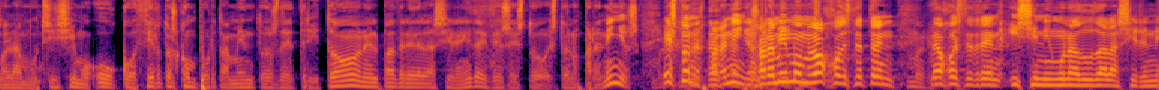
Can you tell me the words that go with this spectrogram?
Mola muchísimo. O con ciertos comportamientos de Tritón, el padre de la sirenita, y dices, esto, esto no es para niños. Esto no es para niños. Ahora mismo me bajo de este tren. Me bajo de este tren. Y sin ninguna duda, La Sirenita,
